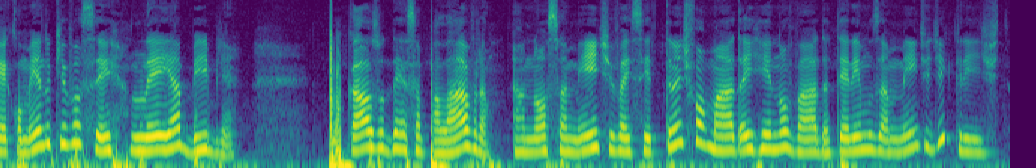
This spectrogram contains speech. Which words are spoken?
recomendo que você leia a Bíblia. Por causa dessa palavra, a nossa mente vai ser transformada e renovada, teremos a mente de Cristo.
